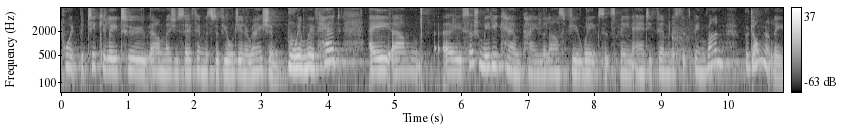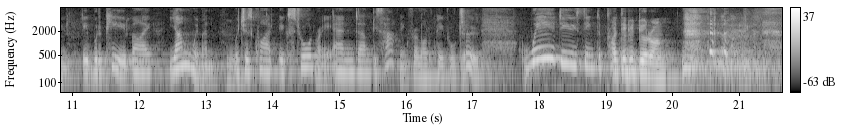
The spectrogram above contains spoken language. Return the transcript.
point particularly to, um, as you say, feminists of your generation. When we've had a, um, a social media campaign the last few weeks that's been anti-feminist, that's been run predominantly, it would appear, by young women, which is quite extraordinary and um, disheartening for a lot of people too. Where do you think the problem? What did we do wrong?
